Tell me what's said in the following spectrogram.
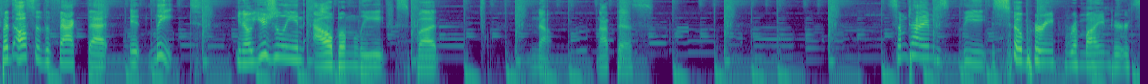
But also the fact that it leaked. You know, usually an album leaks, but no, not this. Sometimes the sobering reminders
